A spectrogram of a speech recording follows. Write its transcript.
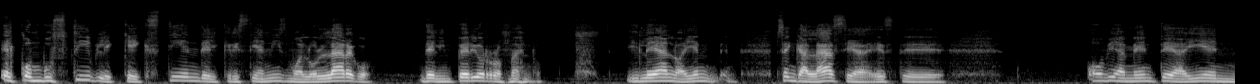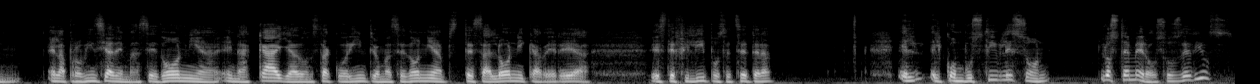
el combustible que extiende el cristianismo a lo largo del imperio romano. Y léanlo ahí pues, en Galacia, este, obviamente ahí en, en la provincia de Macedonia, en Acaya, donde está Corintio, Macedonia, pues, Tesalónica, Berea, este, Filipos, etc. El, el combustible son los temerosos de Dios.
